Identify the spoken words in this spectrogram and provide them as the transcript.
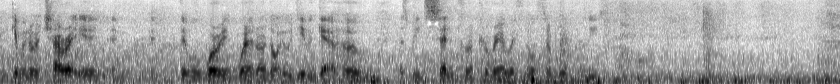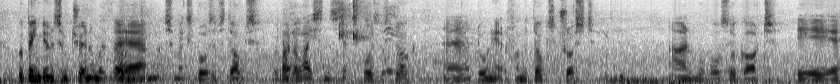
and given to a charity and, and, and they were worried whether or not it would even get a home has been sent for a career with Northumbria Police. We've been doing some training with um, some explosives dogs. We've had a licensed explosives dog uh, donated from the Dogs Trust, and we've also got a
